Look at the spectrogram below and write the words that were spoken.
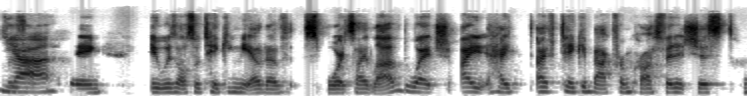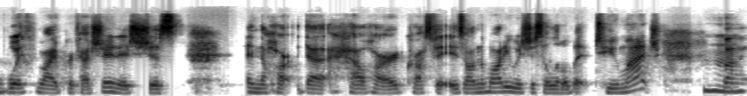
So yeah it was also taking me out of sports I loved, which I, I I've taken back from CrossFit. It's just with my profession, it's just and the hard the how hard CrossFit is on the body was just a little bit too much. Mm-hmm. But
